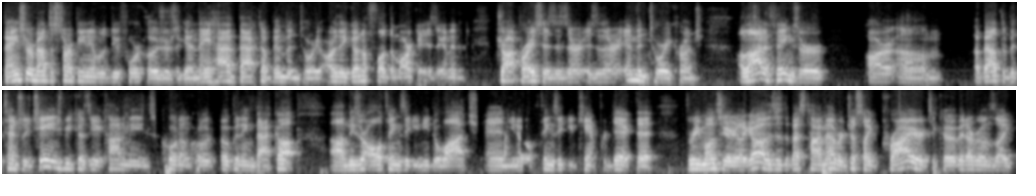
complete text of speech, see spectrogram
banks are about to start being able to do foreclosures again. They have backed up inventory. Are they going to flood the market? Is it going to drop prices? Is there is there an inventory crunch? A lot of things are are um, about to potentially change because the economy is quote unquote opening back up. Um, these are all things that you need to watch, and you know things that you can't predict. That three months ago you're like, oh, this is the best time ever. Just like prior to COVID, everyone's like,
